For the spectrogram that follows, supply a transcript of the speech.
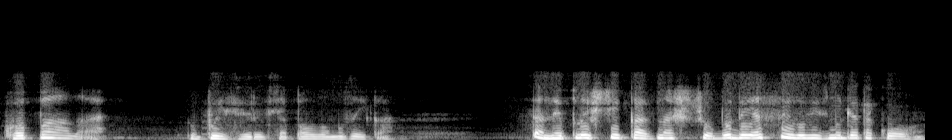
копала? визвірився Павло Музика. Та не плещи казна що, бо де я силу візьму для такого.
